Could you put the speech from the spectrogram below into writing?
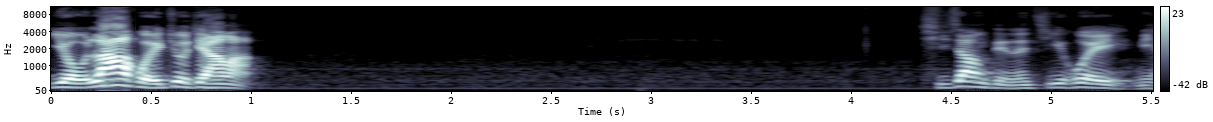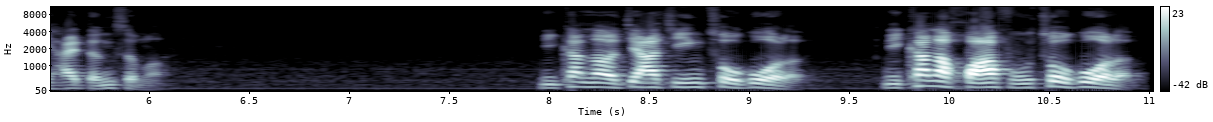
有拉回就加码。起涨点的机会，你还等什么？你看到嘉金错过了，你看到华福错过了。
